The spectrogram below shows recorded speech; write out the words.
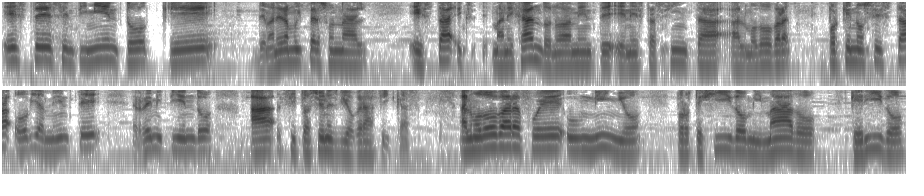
este sentimiento que de manera muy personal está manejando nuevamente en esta cinta Almodóvar, porque nos está obviamente remitiendo a situaciones biográficas. Almodóvar fue un niño protegido, mimado, querido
